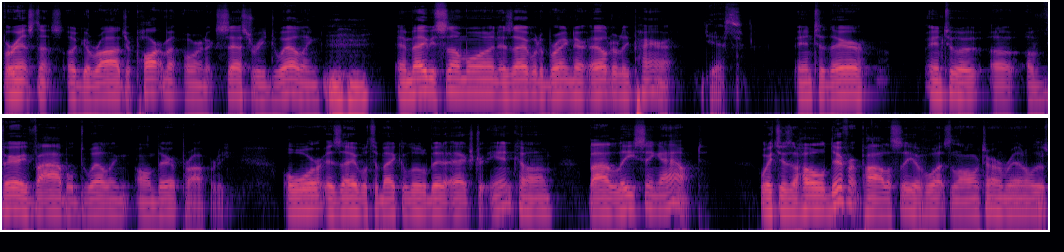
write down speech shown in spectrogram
for instance, a garage apartment or an accessory dwelling Mm-hmm. and maybe someone is able to bring their elderly parent Yes. into their into a, a, a very viable dwelling on their property or is able to make a little bit of extra income by leasing out which is a whole different policy of what's long-term rental is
